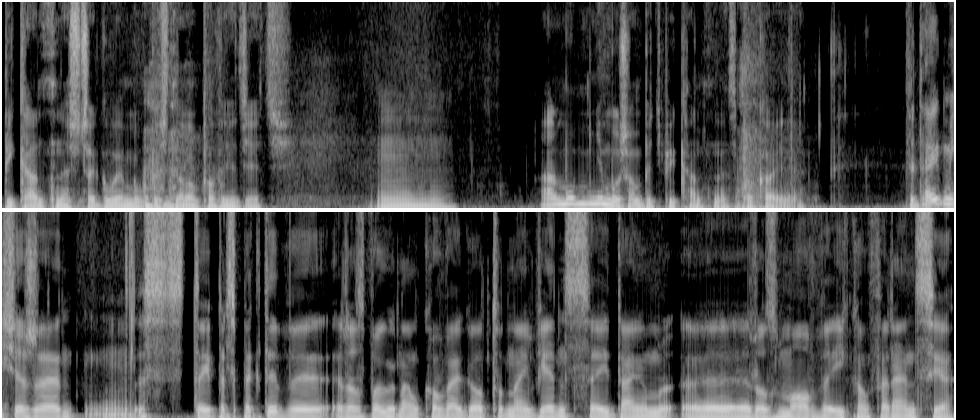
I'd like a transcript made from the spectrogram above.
pikantne szczegóły mógłbyś nam opowiedzieć. Mm. Albo nie muszą być pikantne, spokojnie. Wydaje mi się, że mm, z tej perspektywy rozwoju naukowego to najwięcej dają e, rozmowy i konferencje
